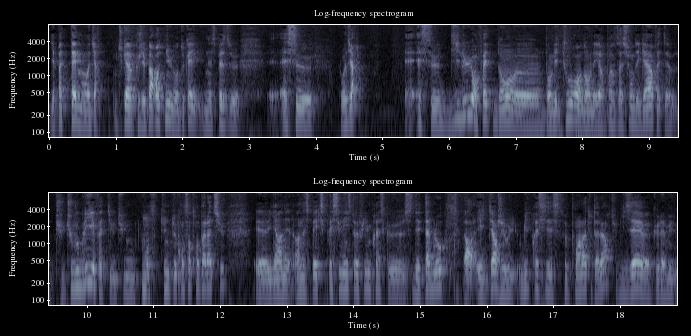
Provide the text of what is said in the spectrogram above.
n'y a pas de thème, on va dire, en tout cas que j'ai pas retenu, mais en tout cas une espèce de, se, comment dire, elle se dilue en fait dans, euh, dans les tours, dans les représentations des gars. En fait, euh, tu, tu l'oublies, en fait, tu, tu, ne, con- tu ne te concentres pas là-dessus. Euh, Il y a un, un aspect expressionniste au film, presque. C'est des tableaux. Alors, et tiens, j'ai oublié de préciser ce point-là tout à l'heure. Tu disais que, la, mu-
